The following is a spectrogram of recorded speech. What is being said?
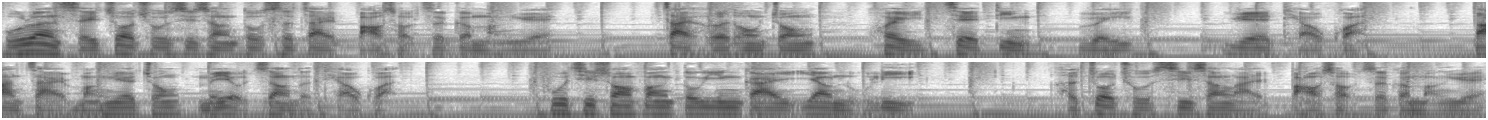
无论谁做出牺牲，都是在保守这个盟约。在合同中会界定违约条款。但在盟约中没有这样的条款，夫妻双方都应该要努力和做出牺牲来保守这个盟约。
